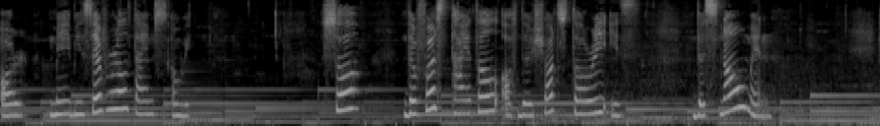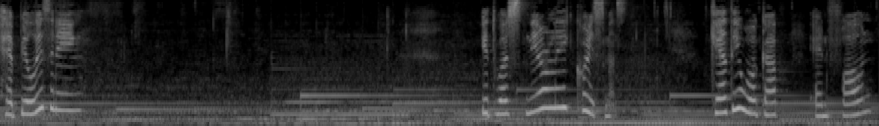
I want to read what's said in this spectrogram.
or maybe several times a week. So, the first title of the short story is The Snowman. Happy listening! It was nearly Christmas. Kathy woke up and found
